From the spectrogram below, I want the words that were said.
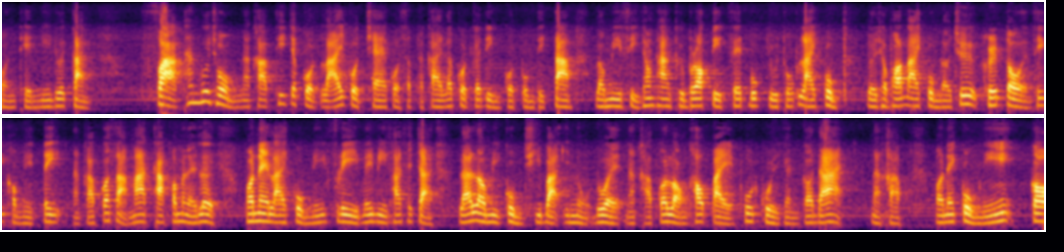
คอนเทนต์นี้ด้วยกัน ฝากท่านผู้ชมนะครับ ที่จะกดไลค์กดแชร์กด subscribe และกดกระดิ่งกดปุ่มติดตาม เรามี 4 ช่องทางคือบล็อกติด Facebook YouTube ไลน์กลุ่ม โดยเฉพาะไลน์กลุ่มเราชื่อ Crypto and Community นะครับก็สามารถทักเข้ามาได้เลย เพราะในไลน์กลุ่มนี้ฟรีไม่มีค่าใช้จ่าย และเรามีกลุ่มชิบะอินุด้วยนะครับก็ลองเข้าไปพูดคุยกันก็ได้ นะครับ เพราะในกลุ่มนี้ก็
